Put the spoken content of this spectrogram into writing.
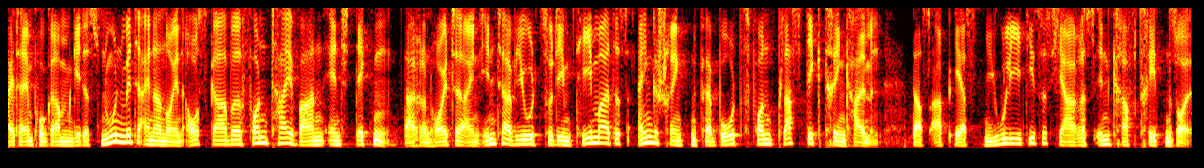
Weiter im Programm geht es nun mit einer neuen Ausgabe von Taiwan Entdecken. Darin heute ein Interview zu dem Thema des eingeschränkten Verbots von Plastiktrinkhalmen, das ab 1. Juli dieses Jahres in Kraft treten soll.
